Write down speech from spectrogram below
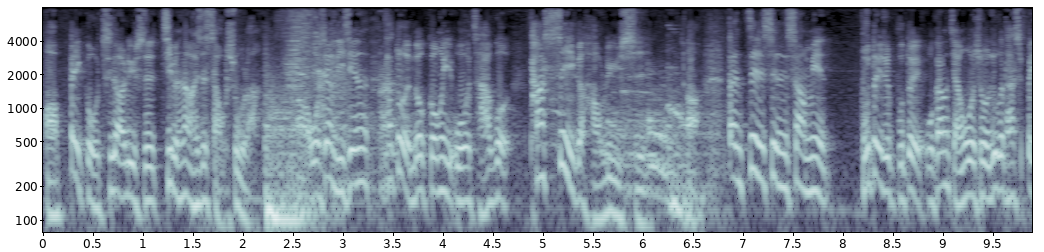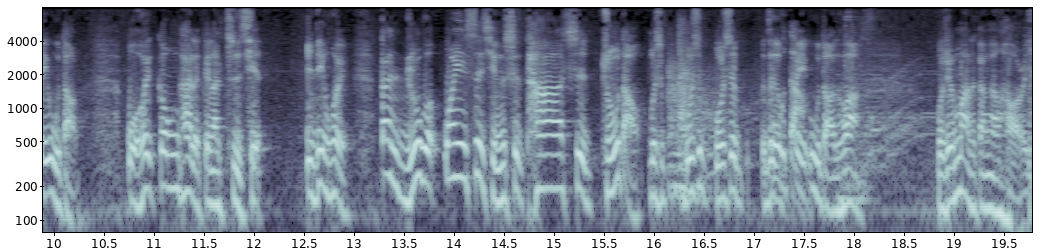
啊，被狗吃掉律师基本上还是少数了。啊，我像李先生，他做很多公益，我查过，他是一个好律师。啊，但这件事情上面不对就不对。我刚刚讲过说，如果他是被误导，我会公开的跟他致歉，一定会。但如果万一事情是他是主导，不是不是不是这个被误导的话。我觉得骂的刚刚好而已。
